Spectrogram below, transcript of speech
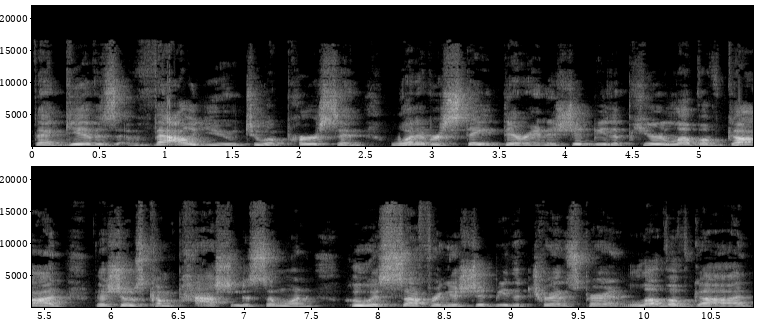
that gives value to a person whatever state they're in. It should be the pure love of god that shows compassion to someone who is suffering. It should be the transparent love of god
